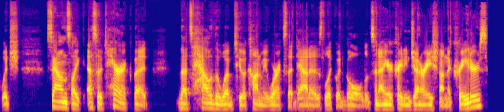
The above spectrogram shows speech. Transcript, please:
which sounds like esoteric but that's how the web 2 economy works that data is liquid gold and so now you're creating generation on the creators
